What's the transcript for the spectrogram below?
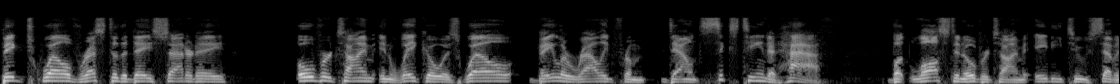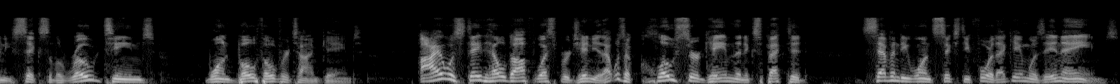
Big Twelve, rest of the day Saturday, overtime in Waco as well. Baylor rallied from down 16 at half, but lost in overtime 82-76. So the road teams won both overtime games. Iowa State held off West Virginia. That was a closer game than expected. 71-64. That game was in Ames.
